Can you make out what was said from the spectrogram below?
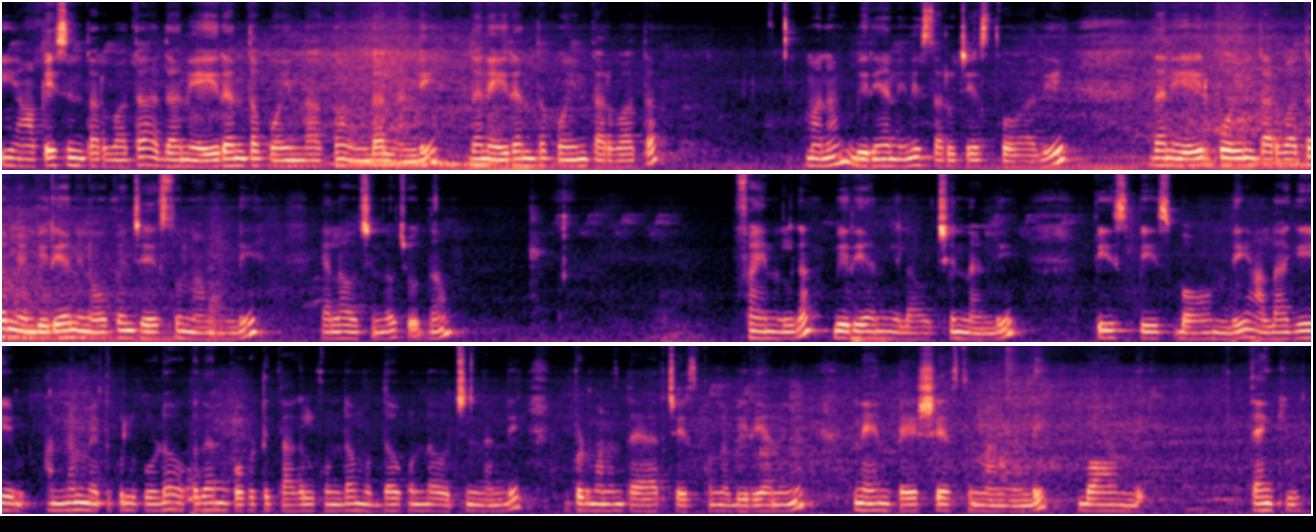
ఈ ఆపేసిన తర్వాత దాని ఎయిర్ అంతా పోయిందాకా ఉండాలండి. దాని ఎయిర్ అంతా పోయిన తర్వాత మనం బిర్యానీని సర్వ్ చేసుకోవాలి. దాని ఎయిర్ పోయిన తర్వాత మేము బిర్యానీని ఓపెన్ చేస్తున్నామండి. ఎలా వచ్చిందో చూద్దాం. ఫైనల్గా బిర్యానీ ఇలా వచ్చిందండి. పీస్ పీస్ బాగుంది. అలాగే అన్నం మెతుకులు కూడా ఒకదానికొకటి తగలకుండా ముద్దవకుండా వచ్చిందండి. ఇప్పుడు మనం తయారు చేసుకున్న బిర్యానీని నేను టేస్ట్ చేస్తున్నానండి. బాగుంది. Thank you.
